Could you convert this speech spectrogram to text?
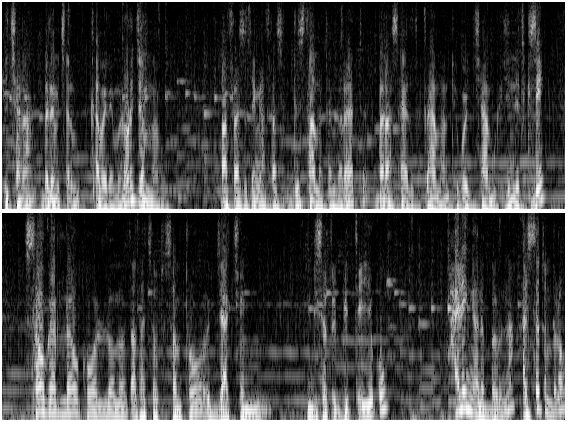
ቢቸና በለምጨን ቀበሌ መኖር ጀመሩ። በ1916 ዓመተ ምህረት በራስ ኃይሉ ተክለ ሃይማኖት የጎጃም ገዥነት ጊዜ ሰው ገድለው ከወሎ መምጣታቸው ተሰምቶ እጃቸውን እንዲሰጡ ቢጠየቁ ኃይለኛ ነበሩና አልሰጥም ብለው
